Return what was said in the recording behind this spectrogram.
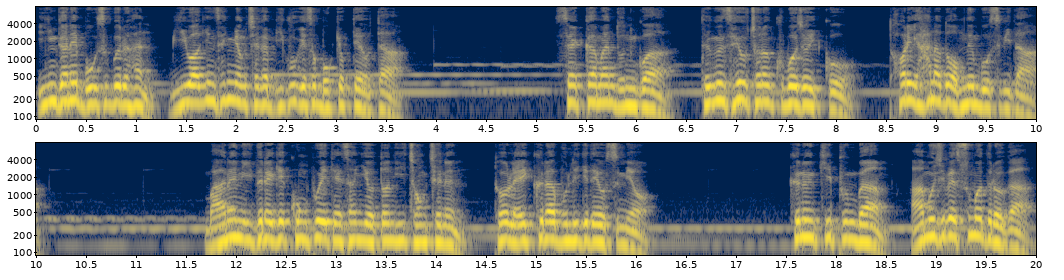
인간의 모습을 한 미확인 생명체가 미국에서 목격되었다. 새까만 눈과 등은 새우처럼 굽어져 있고 털이 하나도 없는 모습이다. 많은 이들에게 공포의 대상이었던 이 정체는 더 레이크라 불리게 되었으며 그는 깊은 밤 아무 집에 숨어 들어가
